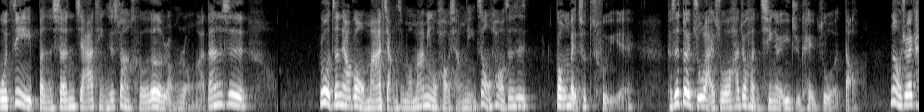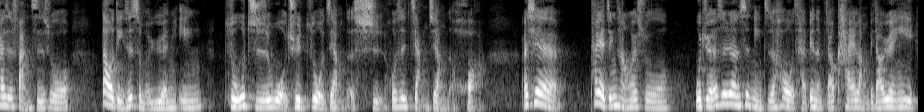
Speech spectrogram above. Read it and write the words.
我自己本身家庭是算和乐融融啊，但是如果真的要跟我妈讲什么“妈咪，我好想你”这种话，我真是宫北出嘴耶。可是对猪来说，他就很轻而易举可以做得到。那我就会开始反思说，到底是什么原因阻止我去做这样的事，或是讲这样的话？而且他也经常会说，我觉得是认识你之后，我才变得比较开朗，比较愿意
